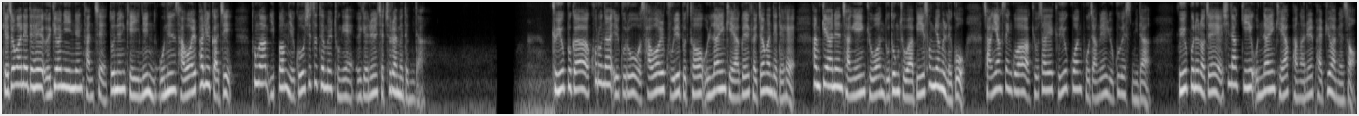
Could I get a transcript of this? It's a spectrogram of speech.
개정안에 대해 의견이 있는 단체 또는 개인은 오는 4월 8일까지 통합 입법 예고 시스템을 통해 의견을 제출하면 됩니다. 교육부가 코로나19로 4월 9일부터 온라인 계약을 결정한 데 대해 함께하는 장애인 교원 노동조합이 성명을 내고 장애 학생과 교사의 교육권 보장을 요구했습니다. 교육부는 어제 신학기 온라인 계약 방안을 발표하면서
